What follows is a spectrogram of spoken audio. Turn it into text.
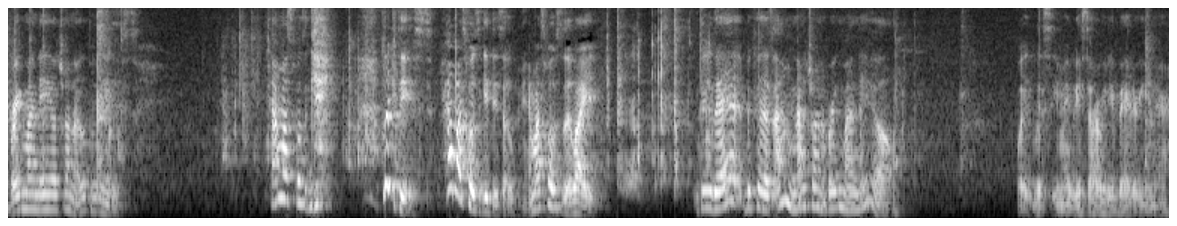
Break my nail trying to open this. How am I supposed to get, look at this. How am I supposed to get this open? Am I supposed to like do that? Because I'm not trying to break my nail. Wait, let's see. Maybe it's already a battery in there.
